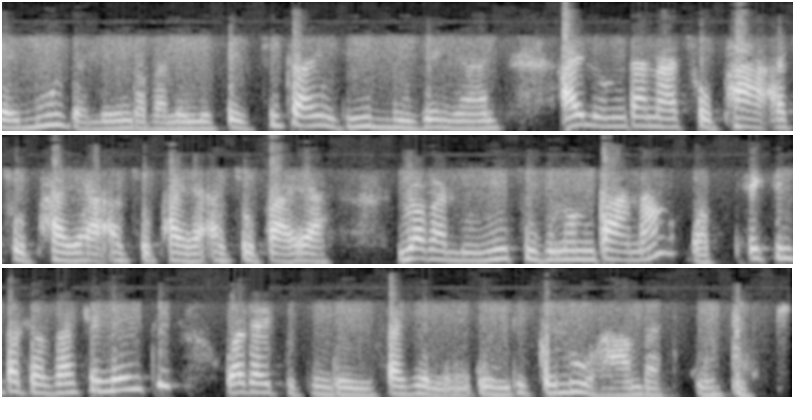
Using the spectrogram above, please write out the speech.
ndiyayibuza le ndaba le message hayi ndiyibuze nyhani hayi lo mntana atsho phaa atsho phaya atsho phaya atsho phaya lwaba lunye usuku lo mntana wapheka iimpahla zakhe leyithi wathi ayibhuti ndoyifake le nto ndicela uhamba ndigoduke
